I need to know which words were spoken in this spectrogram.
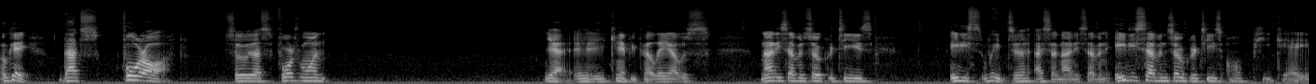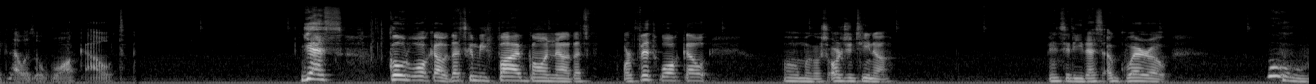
Okay, that's four off. So that's the fourth one. Yeah, it, it can't be Pele. I was 97 Socrates. 80, wait, I said 97. 87 Socrates. Oh, PK, if that was a walkout. Yes! Gold walkout. That's going to be five gone now. That's our fifth walkout. Oh my gosh, Argentina. Man City, that's Aguero. Woo!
